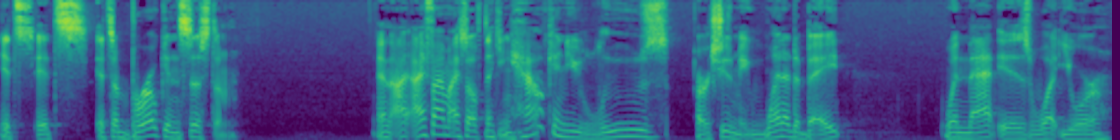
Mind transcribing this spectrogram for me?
It's it's it's a broken system. And I, I find myself thinking, how can you lose or excuse me, win a debate when that is what you're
